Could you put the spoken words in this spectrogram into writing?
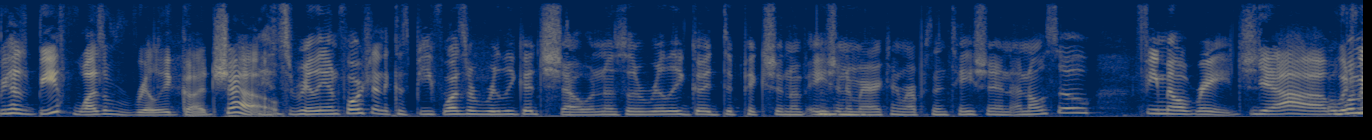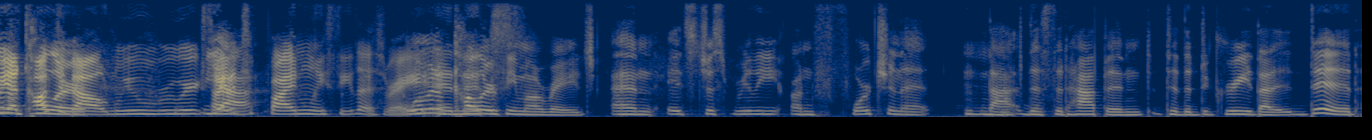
Because Beef was a really good show. It's really unfortunate because Beef was a really good show and it was a really good depiction of Asian mm-hmm. American representation and also female rage. yeah, which we had of talked about. We, we were excited Yeah. to finally see this, right? Women of And color, female rage. And it's just really unfortunate Mhm. that this had happened to the degree that it did.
